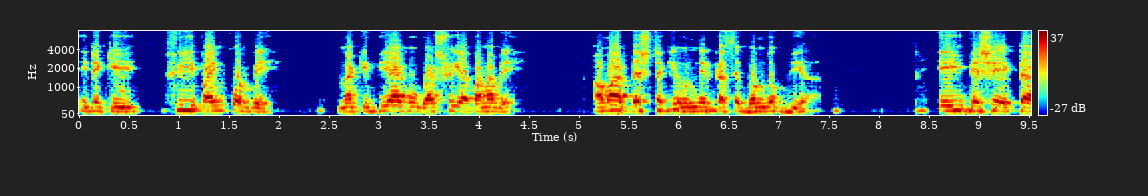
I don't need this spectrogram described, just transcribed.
এটা কি ফিলিপাইন করবে নাকি দিয়াগো গার্সিয়া বানাবে? আমার দেশটাকে অন্যের কাছে বন্ধক দিয়া। এই দেশে একটা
